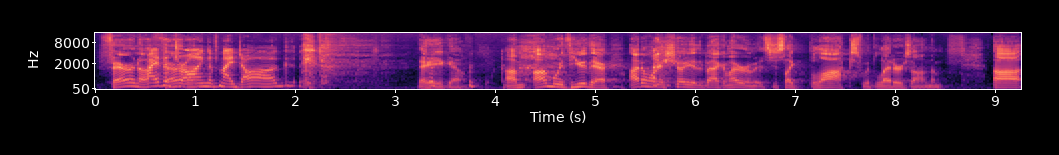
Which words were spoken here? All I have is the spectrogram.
Fair enough. I have a drawing enough. of my dog. There you go. I'm, I'm with you there. I don't want to show you the back of my room. It's just like blocks with letters on them. Uh,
